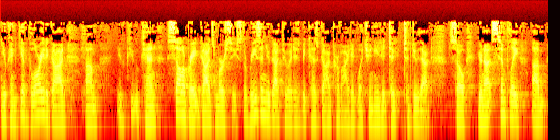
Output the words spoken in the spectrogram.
you can give glory to God. Um, you, you can celebrate God's mercies. The reason you got through it is because God provided what you needed to, to do that. So you're not simply um,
